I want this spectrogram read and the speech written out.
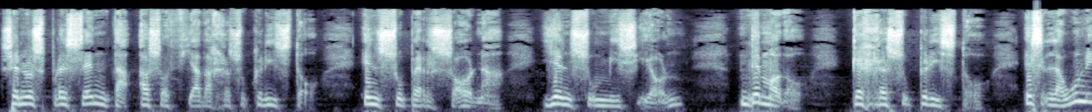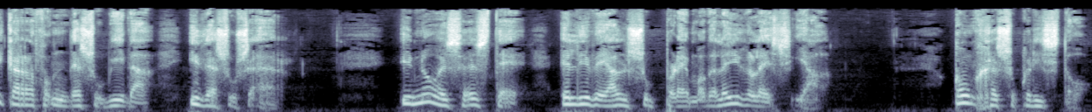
se nos presenta asociada a Jesucristo en su persona y en su misión, de modo que Jesucristo es la única razón de su vida y de su ser. Y no es este el ideal supremo de la Iglesia. Con Jesucristo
